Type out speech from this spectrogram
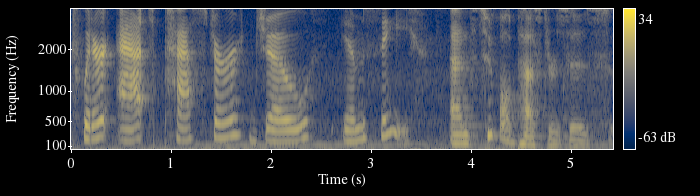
Twitter at Pastor Joe MC. And Two Bald Pastors is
